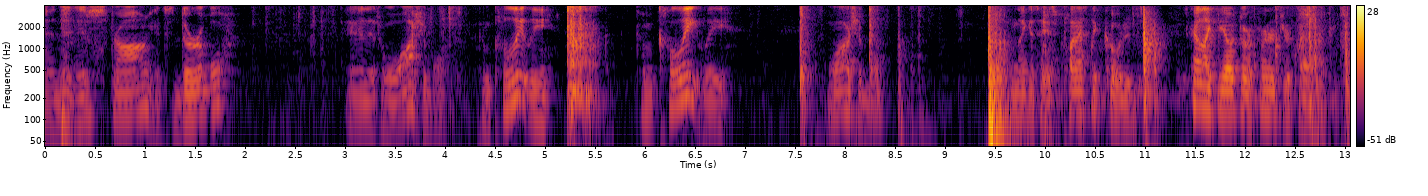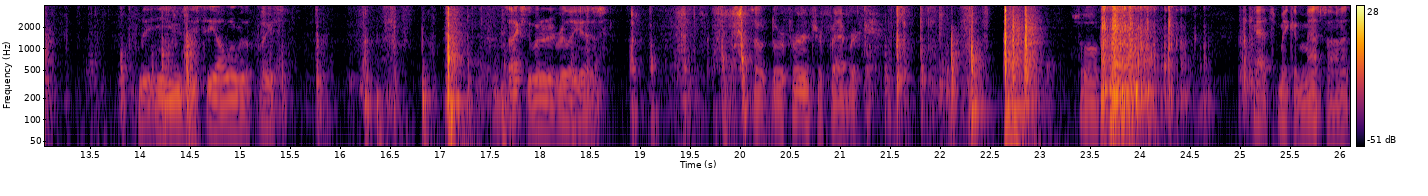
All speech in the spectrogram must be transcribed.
And it is strong, it's durable, and it's washable. Completely, completely washable. And like I say, it's plastic coated. It's kind of like the outdoor furniture fabric that you usually see all over the place. It's actually what it really is. It's outdoor furniture fabric. So if cats make a mess on it,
